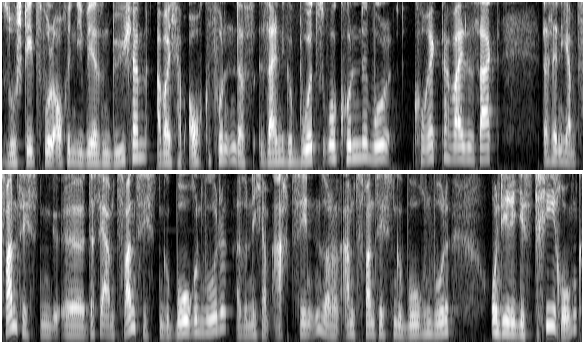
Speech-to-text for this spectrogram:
So steht's wohl auch in diversen Büchern, aber ich habe auch gefunden, dass seine Geburtsurkunde wohl korrekterweise sagt, dass er nicht am 20. Äh, dass er am 20. geboren wurde, also nicht am 18., sondern am 20. geboren wurde und die Registrierung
